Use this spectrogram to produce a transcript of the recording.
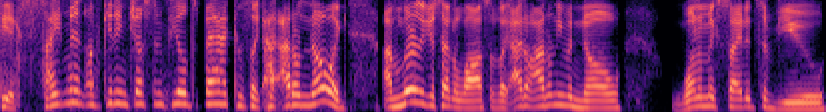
the excitement of getting justin fields back because like I, I don't know. Like i'm literally just at a loss of like i don't i don't even know what I'm excited to view.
